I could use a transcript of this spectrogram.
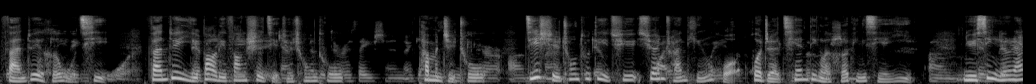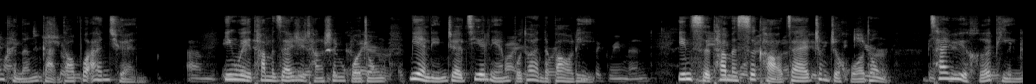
反对核武器，反对以暴力方式解决冲突。他们指出，即使冲突地区宣传停火或者签订了和平协议，女性仍然可能感到不安全，因为他们在日常生活中面临着接连不断的暴力。因此，他们思考在政治活动。参与和平，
